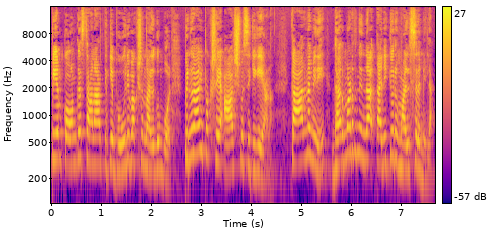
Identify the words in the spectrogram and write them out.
പി എം കോൺഗ്രസ് സ്ഥാനാർത്ഥിക്ക് ഭൂരിപക്ഷം നൽകുമ്പോൾ പിണറായി പക്ഷേ ആശ്വസിക്കുകയാണ്. കാരണം ഇനി ധർമ്മടത്ത് നിന്ന് തനിക്കൊരു മത്സരമില്ല.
